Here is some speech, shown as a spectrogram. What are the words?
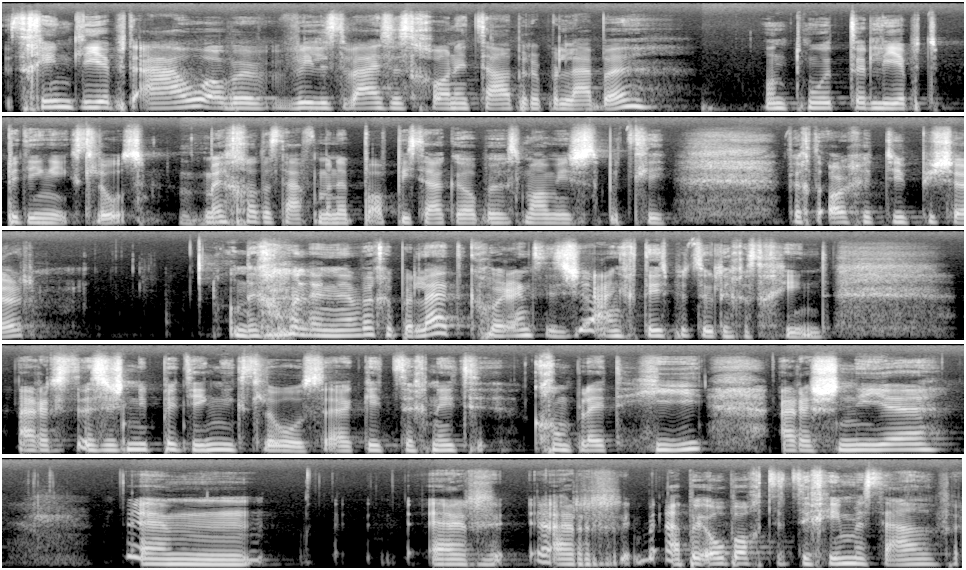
das Kind liebt auch, aber weil es weiß, es kann nicht selber überleben. Und die Mutter liebt bedingungslos. Mhm. Man kann das auch von einem Papi sagen, aber das Mami ist ein bisschen vielleicht archetypischer. Und ich habe mir dann einfach überlegt, Kohärenz ist eigentlich diesbezüglich ein Kind. Er ist, es ist nicht bedingungslos. Er gibt sich nicht komplett hin. Er ist nie, ähm, er, er, er beobachtet sich immer selber.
